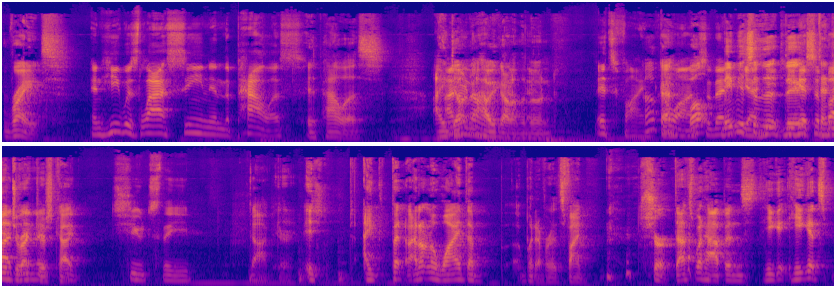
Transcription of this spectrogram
Right And he was last seen in the palace. in Palace. I don't, know, how he got on the there. moon. It's fine. Okay. Go on. Well, so then, maybe it's yeah, in the- he- the he extended director's it- cut. it shoots the doctor. It's I, but I don't know why the whatever. It's fine. Sure, that's what happens. He he gets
